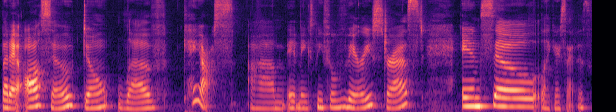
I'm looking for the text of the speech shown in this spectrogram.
But I also don't love chaos. Um, it makes me feel very stressed. And so, like I said, it's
